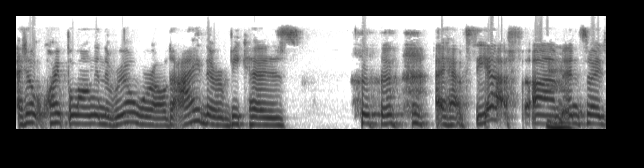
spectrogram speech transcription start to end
I don't quite belong in the real world either because I have CF. Um, mm-hmm. And so I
